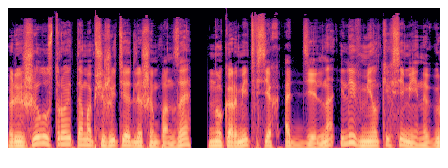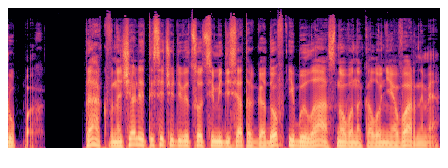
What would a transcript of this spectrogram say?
решил устроить там общежитие для шимпанзе, но кормить всех отдельно или в мелких семейных группах. Так, в начале 1970-х годов и была основана колония в Арнеме,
